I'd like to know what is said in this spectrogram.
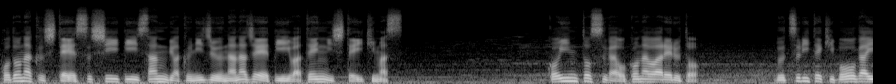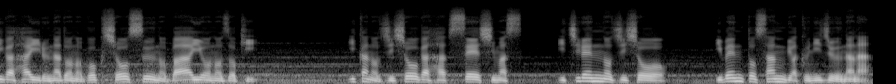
ほどなくして SCP-327JT は転移していきます。コイントスが行われると、物理的妨害が入るなどのごく少数の場合を除き、以下の事象が発生します。一連の事象を、イベント327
